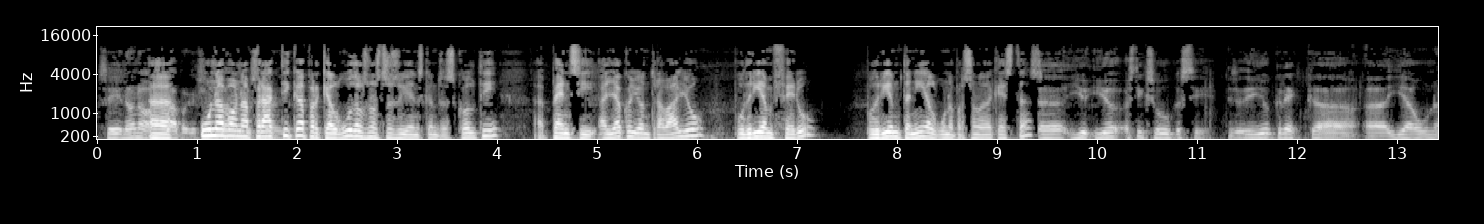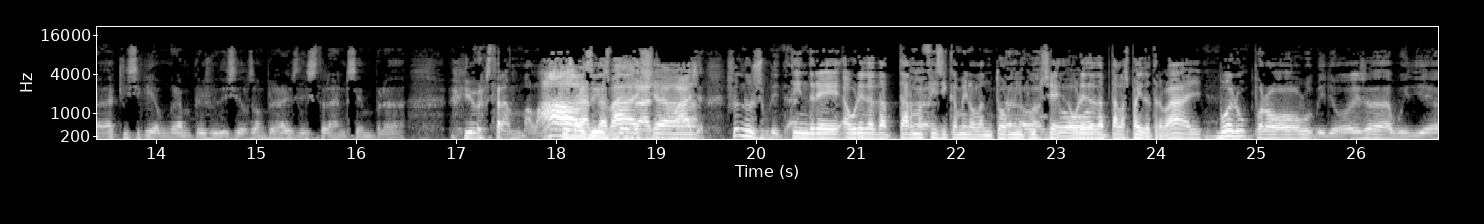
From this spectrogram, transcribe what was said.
Sí, no, no, Eh, clar, perquè això és una una bona història. pràctica perquè algú dels nostres oients que ens escolti eh, pensi, allò que jo on treballo, podríem fer-ho? Podríem tenir alguna persona d'aquestes? Uh, jo, jo estic segur que sí. És a dir, jo crec que uh, hi ha una, aquí sí que hi ha un gran prejudici dels empresaris, i estaran sempre... Jo estaran malalts, i de es posaran baixa. baixa. Això no és veritat. Tindré, hauré d'adaptar-me Eh, físicament a l'entorn i a potser hauré d'adaptar l'espai de treball. Bueno, però el millor és eh, avui dia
